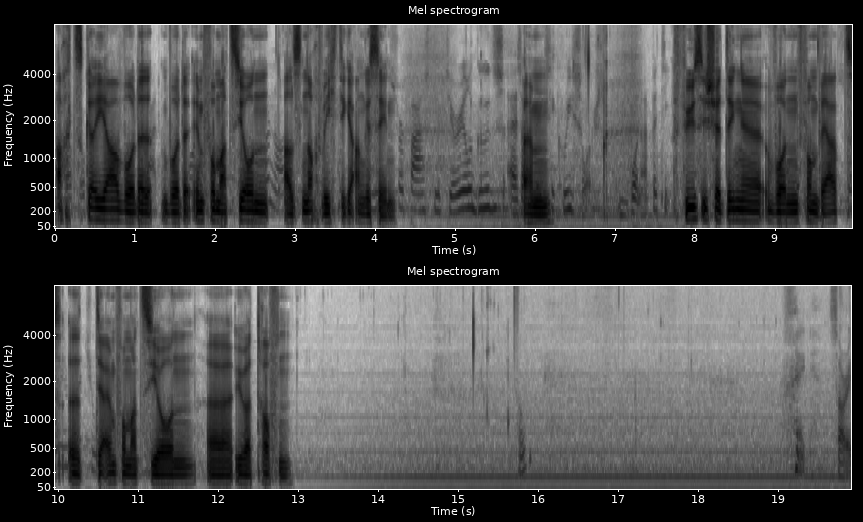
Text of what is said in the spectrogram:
80er Jahren wurde, wurde Information als noch wichtiger angesehen. Ähm, physische Dinge wurden vom Wert äh, der Information äh, übertroffen. Oh. sorry.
